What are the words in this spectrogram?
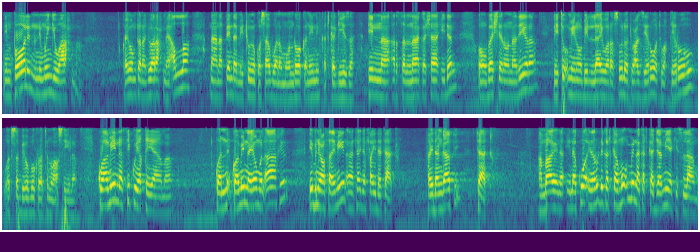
Ni mpole na ni mwingi wa rahma. Kwa hivyo mtu anajua rahma ya Allah na anapenda mitume kwa sababu anamuondoka nini? Katika giza. Inna arsalnaka shahidan wa mubashiran wa nadhira litu'minu billahi wa rasulihi wa tu'ziru wa tuqiruhu wa tusabbihu bukratan wa asila. Kuamini siku ya kiyama kuamini na yaumul akhir ibn Uthaymeen anataja faida tatu. Faida ngapi? Tatu. Ambayo inakuwa inarudi katika mu'min na katika jamii ya Kiislamu.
